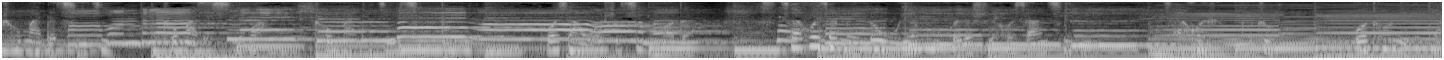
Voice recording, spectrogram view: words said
充满着奇迹，充满着希望，充满着激情？我想我是寂寞的，才会在每个午夜梦回的时候想起你，才会忍不住拨通你的电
